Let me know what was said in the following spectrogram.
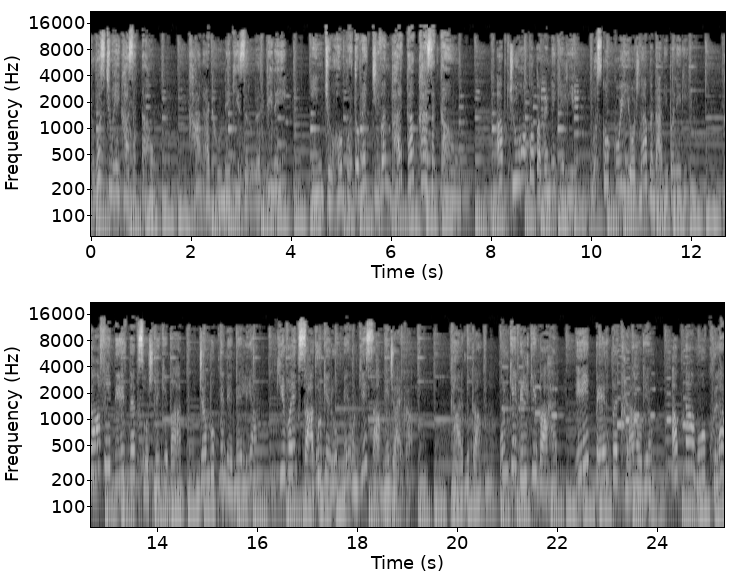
रोज चूहे खा सकता हूँ। खाना ढूँढने की ज़रूरत भी नहीं। इन चूहों को तो मैं जीवन भर तक खा सकता हूँ। अब चूहों को पकड़ने के लिए उसको कोई योजना बनानी पड़ेगी। काफ़ी देर तक सोचने के बाद जम्बुक ने निर्णय लिया कि वह एक साधु के रूप में उनके सामने जाएगा। धार्मिका उनके बिल के बाहर एक पैर पर खड़ा हो गया, अपना मुँह खुला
